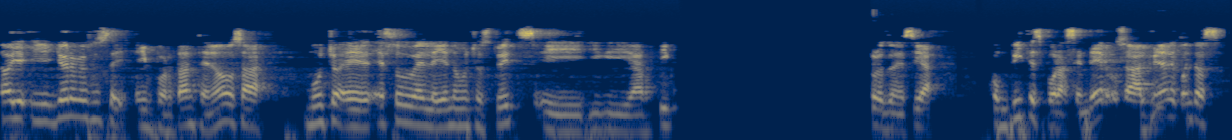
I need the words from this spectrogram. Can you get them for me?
No, y, yo creo que eso es importante, ¿no? O sea, mucho, eh, estuve leyendo muchos tweets y, artículos donde decía, compites por ascender, o sea, al final de cuentas,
